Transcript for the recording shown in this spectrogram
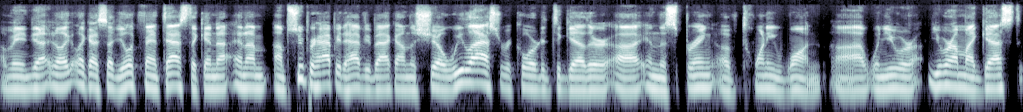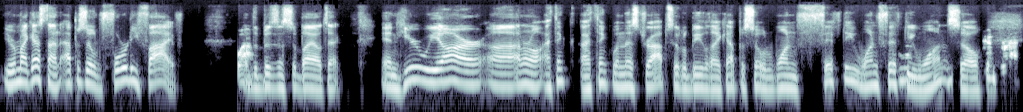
I mean, like like I said, you look fantastic, and uh, and I'm I'm super happy to have you back on the show. We last recorded together uh, in the spring of 21 uh, when you were you were on my guest. You were my guest on episode 45 wow. of the Business of Biotech, and here we are. Uh, I don't know. I think I think when this drops, it'll be like episode 150, 151. So. Congrats.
